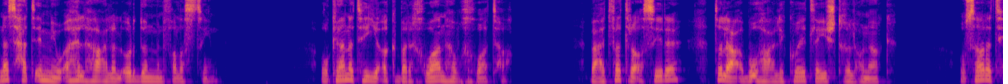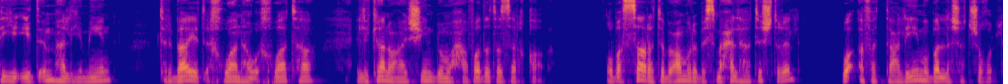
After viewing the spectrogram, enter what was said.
نزحت أمي وأهلها على الأردن من فلسطين وكانت هي أكبر إخوانها وإخواتها. بعد فترة قصيرة طلع أبوها على الكويت ليشتغل هناك. وصارت هي إيد أمها اليمين ترباية إخوانها وإخواتها اللي كانوا عايشين بمحافظة الزرقاء. وبس صارت بعمر بسمح لها تشتغل وقفت تعليم وبلشت شغل.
